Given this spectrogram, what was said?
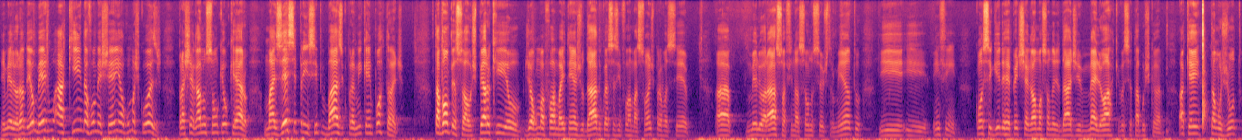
e melhorando. Eu mesmo aqui ainda vou mexer em algumas coisas para chegar no som que eu quero. Mas esse princípio básico para mim que é importante. Tá bom, pessoal? Espero que eu, de alguma forma, aí tenha ajudado com essas informações para você a melhorar a sua afinação no seu instrumento e, e enfim, conseguir de repente chegar a uma sonoridade melhor que você está buscando. Ok? Tamo junto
